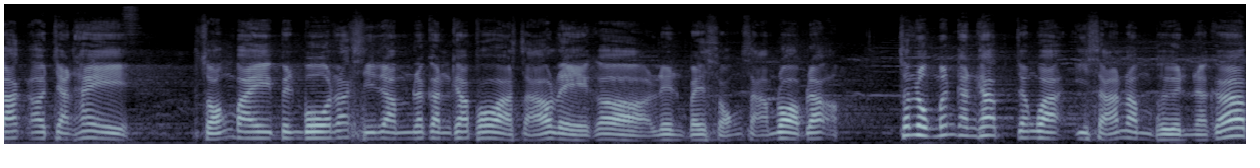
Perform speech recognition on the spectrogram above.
ลัก เอาจัดให้สองใบเป็นโบลักสีดำแล้วกันครับ เพราะว่าสาวเลก็เล่นไปสองสามรอบแล้ว สนุกเหมือนกันครับ จังหวะอีสานลำเพลินนะครับ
